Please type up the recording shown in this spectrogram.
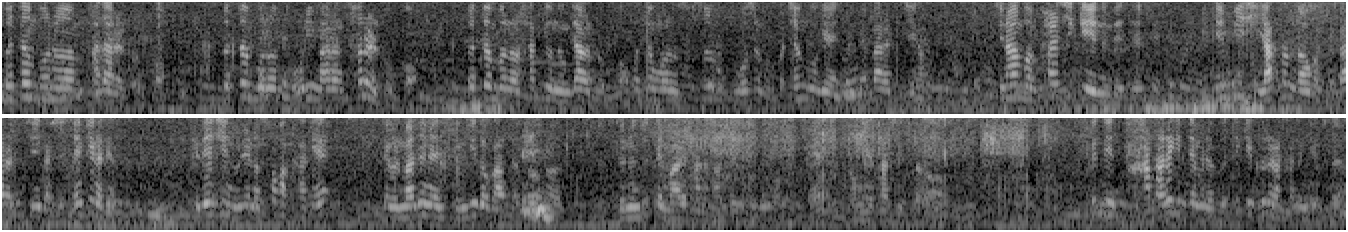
어떤 분은 바다를 걷고 어떤 분은 돌이 많은 산을 걷고 어떤 분은 학교 농장을 걷고 어떤 분은 수술 못을 걷고 전국에 맨발을 지금 지난번 80개 있는데 이제 MBC 약선 나오고 결과를 저희가 이제 100개가 됐어요. 그 대신 우리는 소박하게 얼마 전에 경기도 가서 그 전원주택 마을에 사는 남자들이 이렇게 동네에 살 수 있도록 근데 다 다르기 때문에 어떻게 그러라 하는 게 없어요.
